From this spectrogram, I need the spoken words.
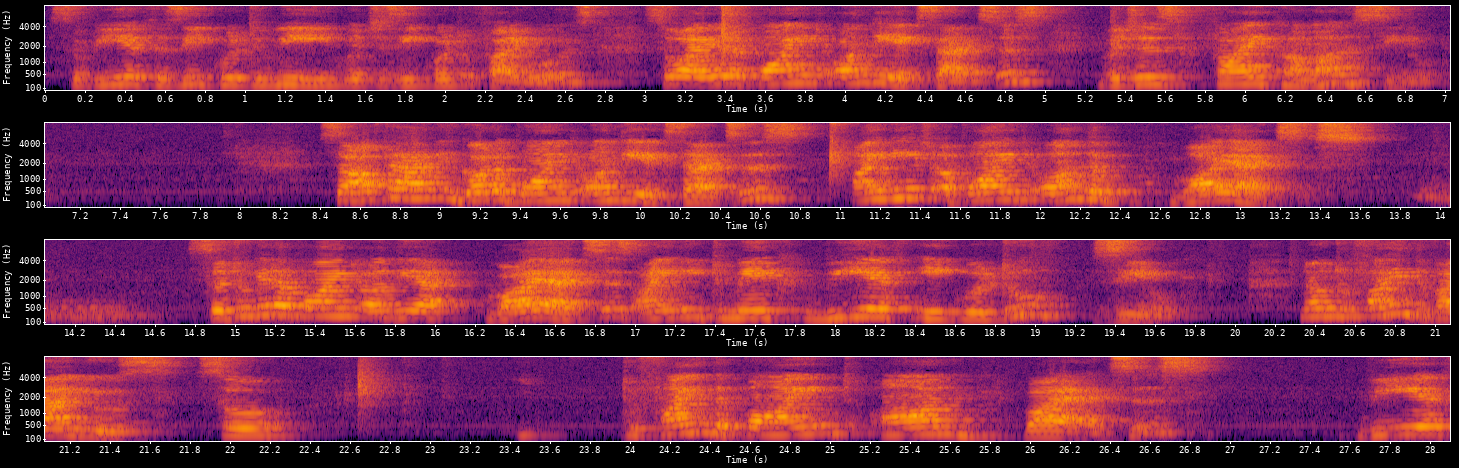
So Vf is equal to V which is equal to 5 volts. So I get a point on the x-axis which is 5 comma 0. So after having got a point on the x-axis, I need a point on the y-axis. So to get a point on the y-axis, I need to make Vf equal to 0. Now to find the values, so to find the point on y-axis, Vf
